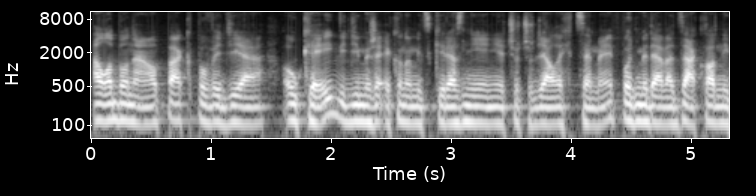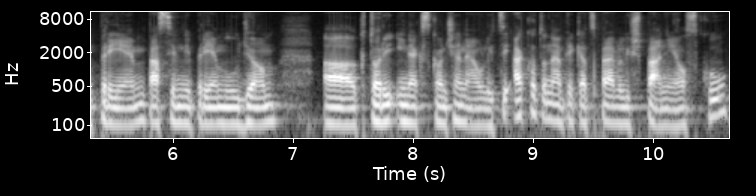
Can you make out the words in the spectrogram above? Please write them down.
alebo naopak povedia, OK, vidíme, že ekonomický rast nie je niečo, čo ďalej chceme, poďme dávať základný príjem, pasívny príjem ľuďom, uh, ktorí inak skončia na ulici. Ako to napríklad spravili v Španielsku,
